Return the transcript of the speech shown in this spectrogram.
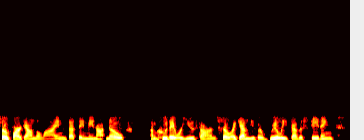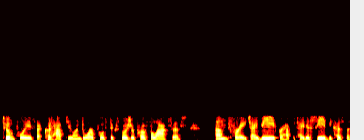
so far down the line that they may not know um, who they were used on. So, again, these are really devastating to employees that could have to endure post exposure prophylaxis um, for HIV, for hepatitis C, because the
